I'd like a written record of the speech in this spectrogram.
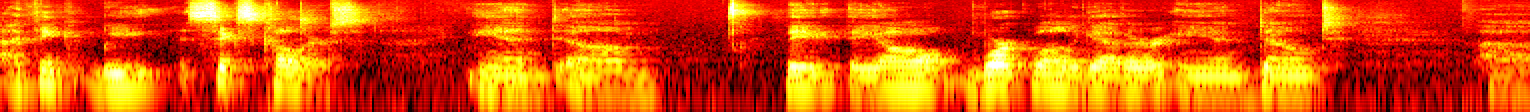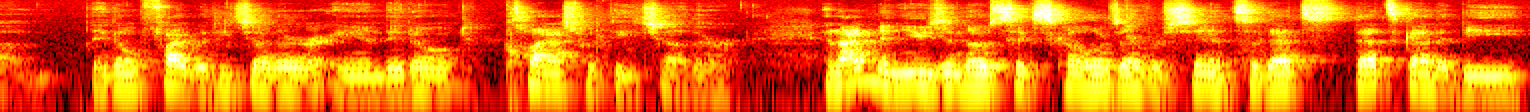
I think we six colors, and um, they they all work well together and don't uh, they don't fight with each other and they don't clash with each other. And I've been using those six colors ever since. So that's that's got to be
